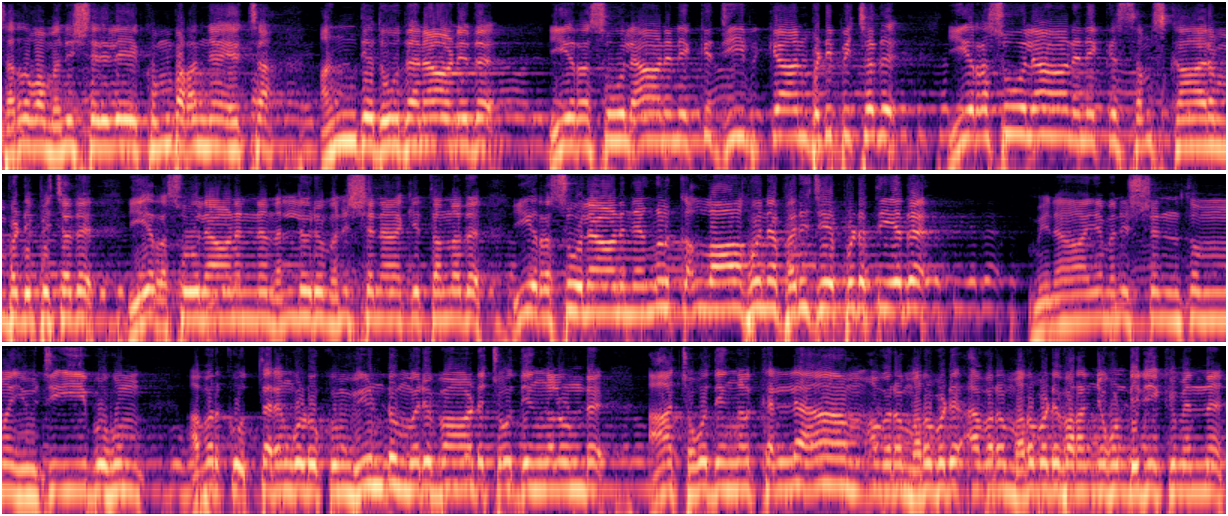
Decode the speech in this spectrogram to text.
സർവ മനുഷ്യരിലേക്കും പറഞ്ഞയച്ച അന്ത്യദൂതനാണിത്. ഈ റസൂലാണ് എനിക്ക് ജീവിക്കാൻ പഠിപ്പിച്ചത്. ഈ റസൂലാണ് എനിക്ക് സംസ്കാരം പഠിപ്പിച്ചത്. ഈ റസൂലാണ് എന്നെ നല്ലൊരു മനുഷ്യനാക്കി തന്നത്. ഈ റസൂലാണ് ഞങ്ങൾക്ക് അള്ളാഹുവിനെ പരിചയപ്പെടുത്തിയത്. മിനായ മനുഷ്യൻ യുജീബുഹും അവർക്ക് ഉത്തരം കൊടുക്കും. വീണ്ടും ഒരുപാട് ചോദ്യങ്ങളുണ്ട്. ആ ചോദ്യങ്ങൾക്കെല്ലാം അവർ മറുപടി അവർ മറുപടി പറഞ്ഞുകൊണ്ടിരിക്കുമെന്ന്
